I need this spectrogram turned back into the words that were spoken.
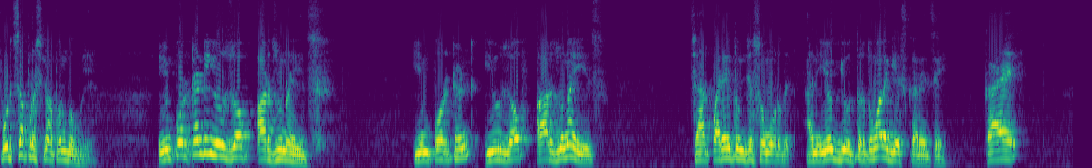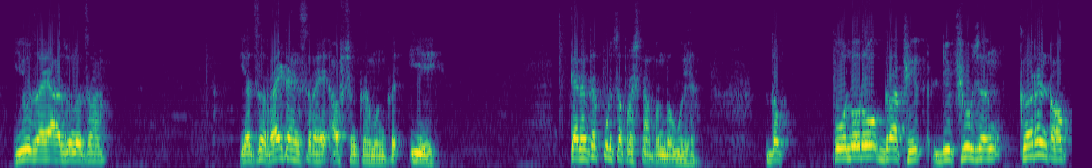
पुढचा प्रश्न आपण बघूया. इम्पॉर्टंट यूज ऑफ अर्जुनाईज इम्पॉर्टंट यूज ऑफ अर्जुनाईज चार पर्याय तुमच्यासमोर आणि योग्य उत्तर तुम्हाला गेस करायचं आहे. काय? यूज आहे अर्जुनाचा. याचं राईट आन्सर आहे ऑप्शन क्रमांक ए त्यानंतर पुढचा प्रश्न आपण बघूया. The polarographic diffusion current of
